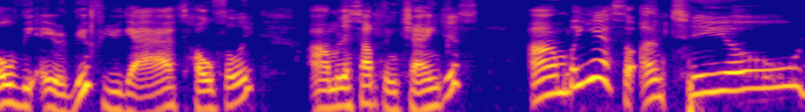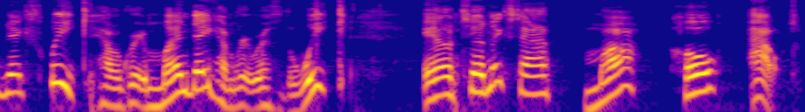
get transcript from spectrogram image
OVA review for you guys. Hopefully, um, unless something changes. Um, but yeah, so until next week, have a great Monday, have a great rest of the week, and until next time, Maho out.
